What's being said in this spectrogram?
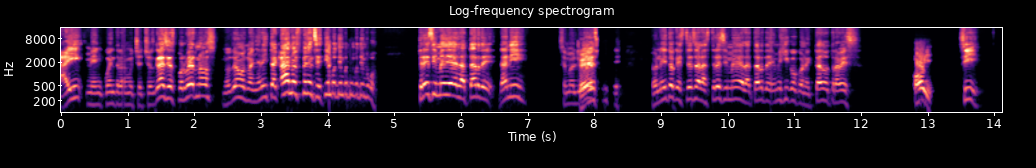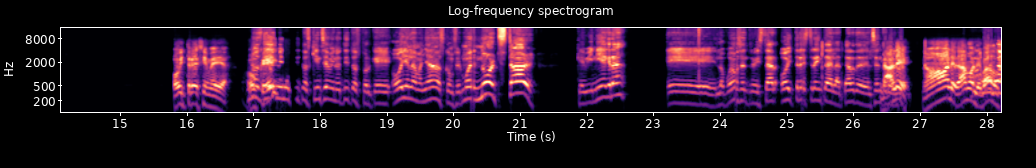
Ahí me encuentran, muchachos. Gracias por vernos. Nos vemos mañanita. Ah, no, espérense. Tiempo, tiempo, tiempo, tiempo. Tres y media de la tarde. Dani, se me olvidó decirte. Pero necesito que estés a las tres y media de la tarde de México conectado otra vez. Hoy. Sí. Hoy tres y media. Unos 10 minutitos, 15 minutitos, porque hoy en la mañana nos confirmó el North Star que Viniegra eh, lo podemos entrevistar hoy 3.30 de la tarde del centro. Dale, no, le damos, le vamos.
